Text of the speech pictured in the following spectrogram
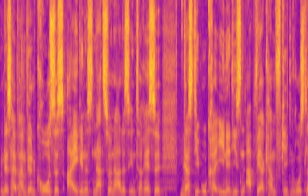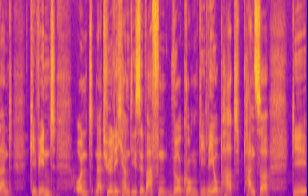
Und deshalb haben wir ein großes eigenes nationales Interesse, ja. dass die Ukraine diesen Abwehrkampf gegen Russland gewinnt. Und natürlich haben diese Waffen Wirkung. Die Leopard-Panzer, die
